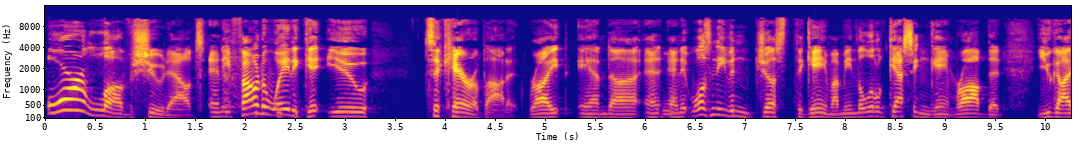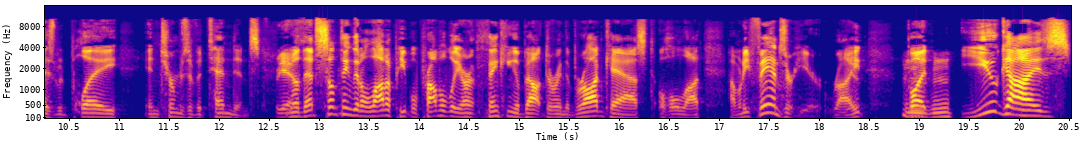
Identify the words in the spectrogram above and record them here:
or love shootouts, and he found a way to get you to care about it, right? And uh, and and it wasn't even just the game. I mean, the little guessing game, Rob, that you guys would play in terms of attendance. You know, that's something that a lot of people probably aren't thinking about during the broadcast a whole lot. How many fans are here, right? But you guys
